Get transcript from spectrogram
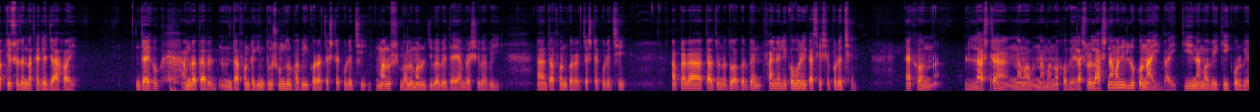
আত্মীয় স্বজন না থাকলে যা হয়। যাই হোক, আমরা তার দাফনটা কিন্তু সুন্দরভাবেই করার চেষ্টা করেছি। মানুষ ভালো মানুষ যেভাবে দেয়, আমরা সেভাবেই দাফন করার চেষ্টা করেছি। আপনারা তার জন্য দোয়া করবেন। ফাইনালি কবরের কাছে এসে পড়েছে। এখন লাশটা নামা, নামানো হবে। আসলে লাশ নামানির লোকও নাই ভাই। কে নামাবে, কে করবে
